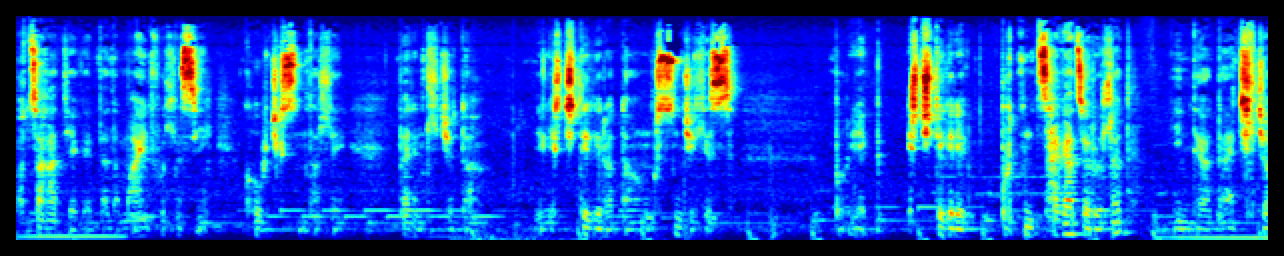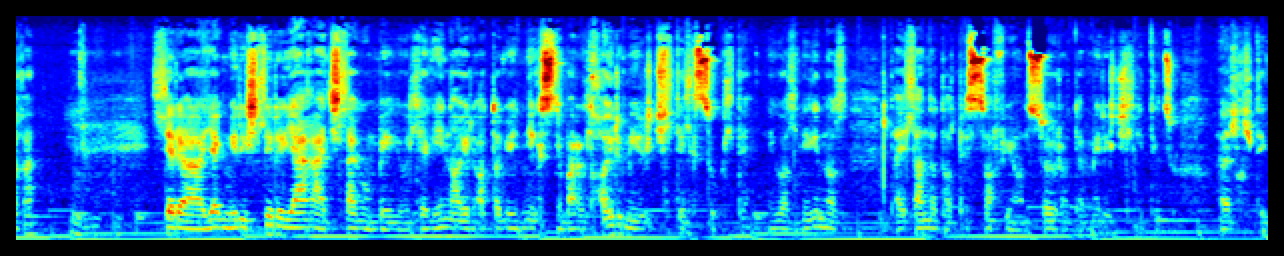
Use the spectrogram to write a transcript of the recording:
буцаагаад яг одоо mindfulness-ийн коуч гэсэн талын баримталж одоо яг эрчтэйгээр одоо өнгөрсөн жилээс бүр яг эрчтэйгээр яг бүтэн цагаа зориулаад энд одоо ажиллаж байгаа. Тэгэхээр яг мэрэгчлэрээ яагаад ажиллааг юм бэ гэвэл яг энэ хоёр одоо би нэгсний бараг л хоёр мэрэгчлэлтэй л гэсэн үг л дээ. Нэг бол нэг нь бол Таиландд бол философи он суур одоо мэрэгжил гэдэг зүг ойлголтыг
